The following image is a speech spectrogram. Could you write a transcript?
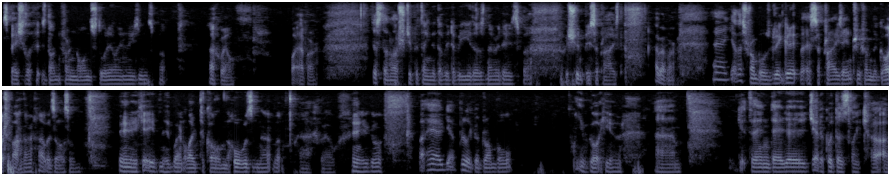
especially if it's done for non-storyline reasons. But, oh well, whatever. Just another stupid thing the WWE does nowadays, but we shouldn't be surprised. However, uh, yeah, this Rumble was great, great, but a surprise entry from the Godfather, that was awesome. Uh, he weren't allowed to call him the hose and that, but ah, well, there you go. But uh, yeah, really good Rumble you've got here. Um, get to the end, uh, Jericho does like a,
